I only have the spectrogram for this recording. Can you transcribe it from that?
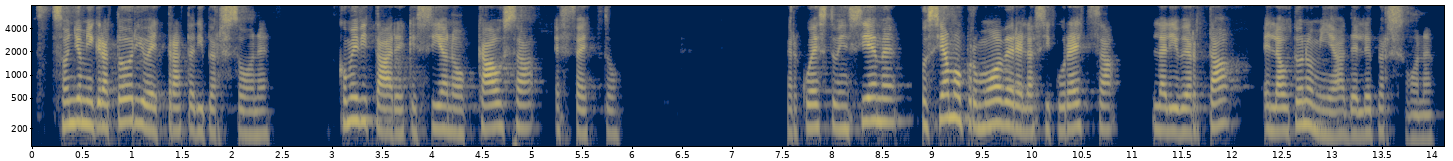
Sogno migratorio e tratta di persone. Come evitare che siano causa-effetto? Per questo insieme possiamo promuovere la sicurezza, la libertà e l'autonomia delle persone.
